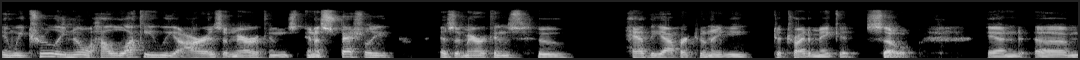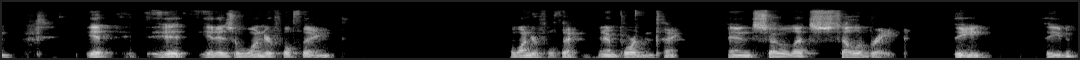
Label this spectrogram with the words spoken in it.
And we truly know how lucky we are as Americans, and especially as Americans who had the opportunity to try to make it so. And um, it, it, it is a wonderful thing a wonderful thing, an important thing. And so let's celebrate the, the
